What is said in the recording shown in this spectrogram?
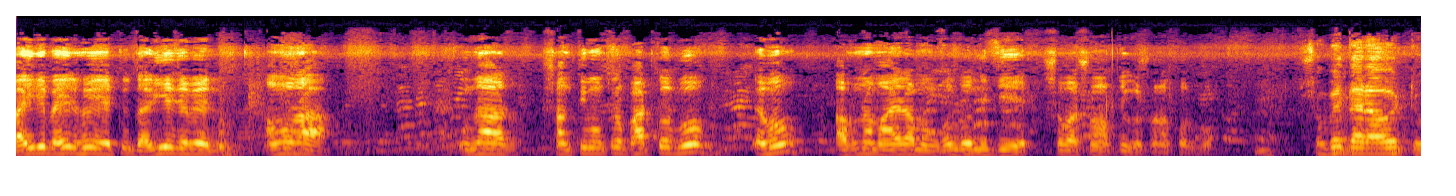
বাইরে বাইরে হয়ে একটু দাঁড়িয়ে যাবেন। আমরা ওনার শান্তিমন্ত্র পাঠ করব এবং আপনার মায়েরা মঙ্গলধ্বনি দিয়ে সবার সমাপ্তি ঘোষণা করব। সবে দাঁড়াও একটু।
